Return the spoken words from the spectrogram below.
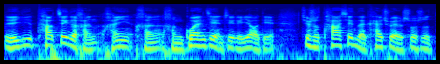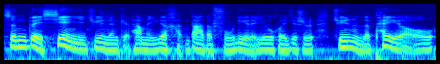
呃，他这个很很很很关键，这个要点就是他现在开出来说是针对现役军人给他们一个很大的福利的优惠，就是军人的配偶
